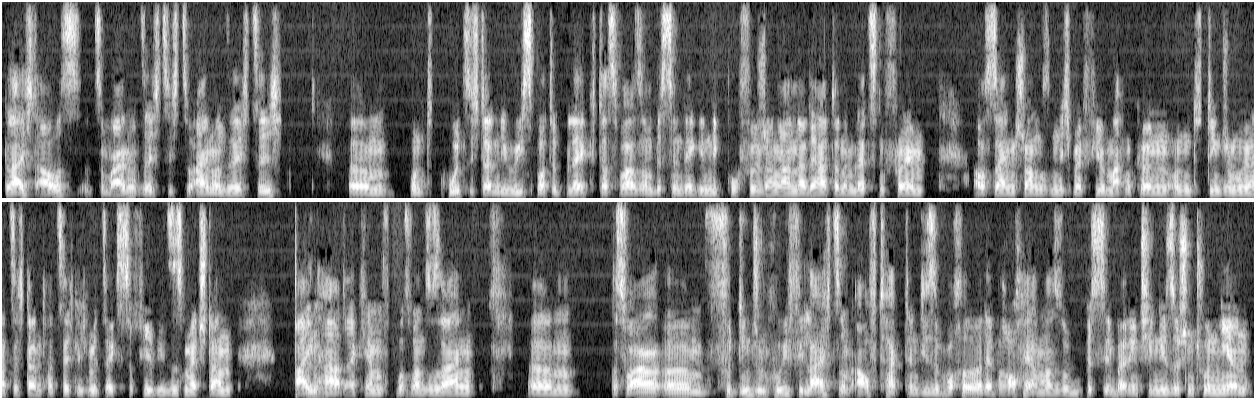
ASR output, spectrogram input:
gleicht aus zum 61 zu 61 ähm, und holt sich dann die Respotted Black. Das war so ein bisschen der Genickbruch für Zhang Anda. Der hat dann im letzten Frame aus seinen Chancen nicht mehr viel machen können und Ding Junhui hat sich dann tatsächlich mit 6 zu 4 dieses Match dann beinhart erkämpft, muss man so sagen. Ähm, das war ähm, für Ding Junhui vielleicht so ein Auftakt in diese Woche. Der braucht ja immer so ein bisschen bei den chinesischen Turnieren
